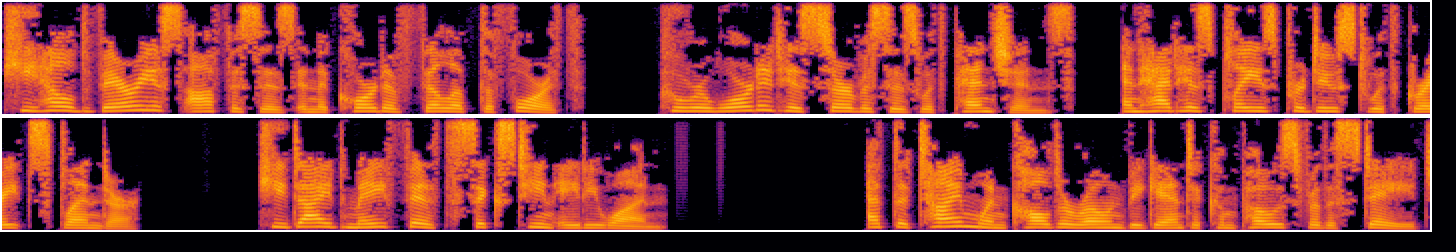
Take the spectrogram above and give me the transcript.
He held various offices in the court of Philip IV, who rewarded his services with pensions, and had his plays produced with great splendor. He died May 5, 1681. At the time when Calderón began to compose for the stage,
